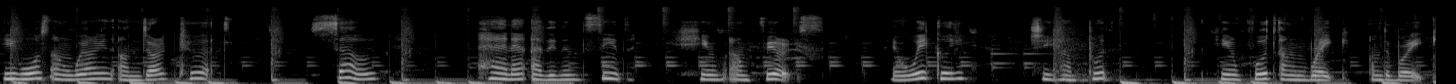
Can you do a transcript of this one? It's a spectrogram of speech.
He was wearing a dark coat, so Hannah I didn't see him at first. And weakly, she had put him foot on brake on the brake.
